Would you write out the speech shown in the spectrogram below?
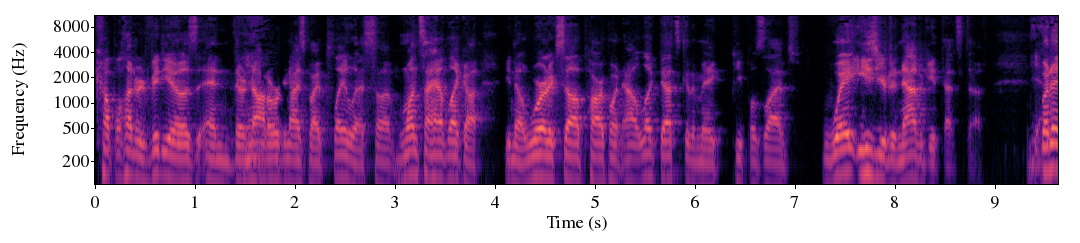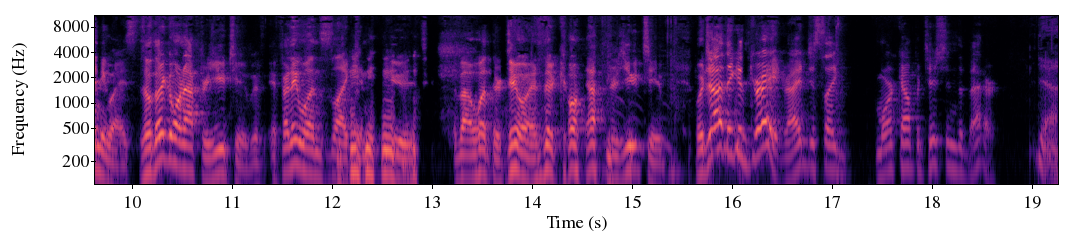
couple hundred videos and they're yeah. not organized by playlist. So once I have like a you know Word, Excel, PowerPoint, Outlook, that's going to make people's lives way easier to navigate that stuff. Yeah. But anyways, so they're going after YouTube. If, if anyone's like confused about what they're doing, they're going after YouTube, which I think is great, right? Just like more competition, the better. Yeah.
